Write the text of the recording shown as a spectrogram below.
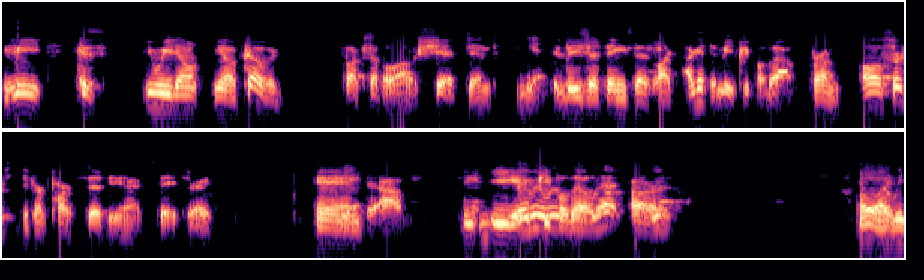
meet because we don't, you know, COVID fucks up a lot of shit and Yeah. these are things that like I get to meet people though from all sorts of different parts of the United States, right? And um, you, you get Maybe people we- though we that got- are Hey, we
